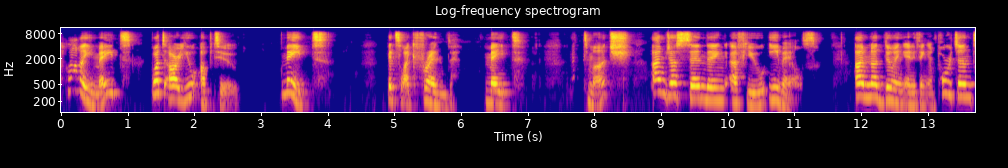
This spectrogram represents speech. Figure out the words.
Hi, mate. What are you up to? Mate. It's like friend. Mate. Not much. I'm just sending a few emails. I'm not doing anything important.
